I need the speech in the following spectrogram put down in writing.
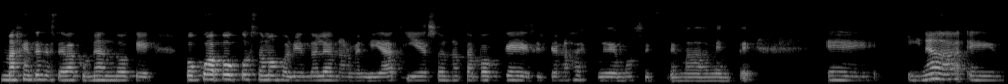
más gente se esté vacunando, que poco a poco estamos volviendo a la normalidad y eso no tampoco quiere decir que nos descuidemos extremadamente. Eh, y nada, eh,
